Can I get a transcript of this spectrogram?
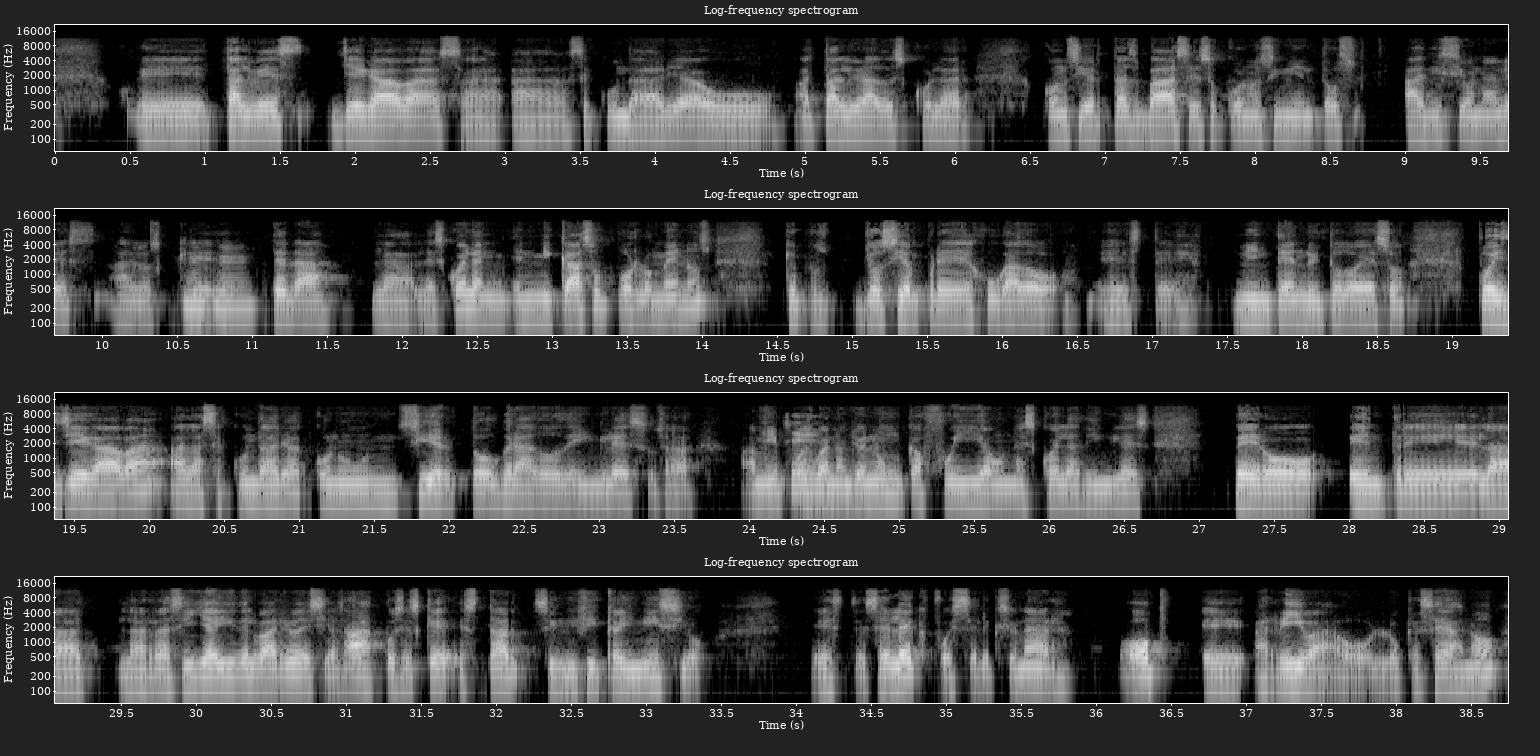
Eh, tal vez llegabas a, secundaria o a tal grado escolar con ciertas bases o conocimientos adicionales a los que te da la, escuela. En, mi caso, por lo menos, que pues yo siempre he jugado este, Nintendo y todo eso, pues llegaba a la secundaria con un cierto grado de inglés. O sea, a mí, pues bueno, yo nunca fui a una escuela de inglés, pero entre la, la racilla ahí del barrio decías, ah, pues es que start significa inicio, este, select, pues seleccionar, up, eh, arriba o lo que sea, ¿no?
